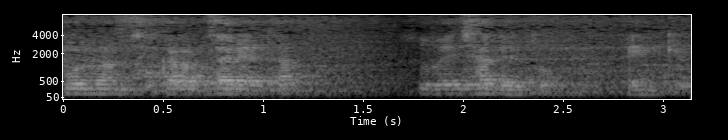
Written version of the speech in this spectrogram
पूर्ण आमच्या कर्मचाऱ्यांचा शुभेच्छा देतो. थँक्यू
